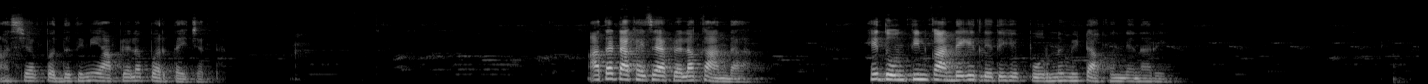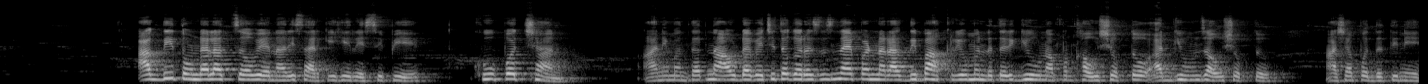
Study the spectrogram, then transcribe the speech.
अशा पद्धतीने आपल्याला परतायच्यात. आता टाकायचं आहे आपल्याला कांदा. हे दोन तीन कांदे घेतले ते हे पूर्ण मी टाकून देणार आहे. अगदी तोंडाला चव येणारी सारखी ही रेसिपी आहे. खूपच छान. आणि म्हणतात ना आव डब्याची तर गरजच नाही पडणार. अगदी भाकरी हो म्हणलं तरी घेऊन आपण खाऊ शकतो आणि घेऊन जाऊ शकतो. अशा पद्धतीने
